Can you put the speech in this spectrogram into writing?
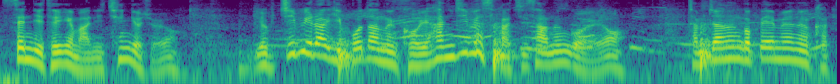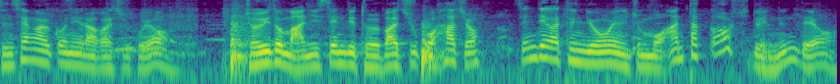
샌디 되게 많이 챙겨줘요. 옆집이라기보다는 거의 한 집에서 같이 사는 거예요. 잠자는 거 빼면은 같은 생활권이라 가지고요. 저희도 많이 샌디 돌봐주고 하죠. 샌디 같은 경우에는 좀 뭐 안타까울 수도 있는데요.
